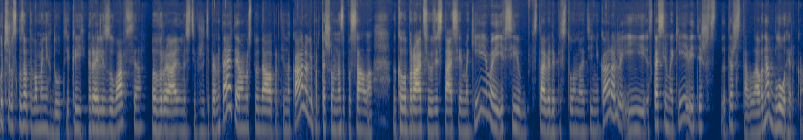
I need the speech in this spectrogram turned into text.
Хочу розказати вам анекдот, який реалізувався в реальності в житті. Пам'ятаєте, я вам розповідала про Тіну Кароль, про те, що вона записала колаборацію зі Стасією Макеєвою, і всі ставили пістона Тіні Кароль, і Стасі Макеєвій теж, теж ставила. А вона блогерка.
